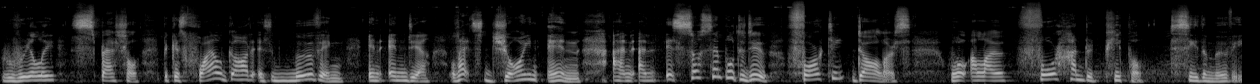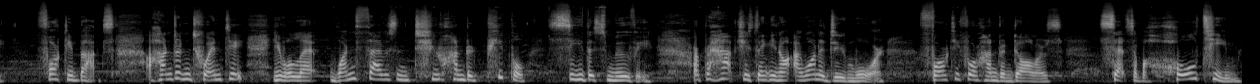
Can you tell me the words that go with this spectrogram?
really special, because while God is moving in India, let's join in. And, and it's so simple to do $40 will allow 400 people to see the movie. 40 bucks. 120, you will let 1,200 people see this movie. Or perhaps you think, you know, I want to do more. $4,400 sets up a whole team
